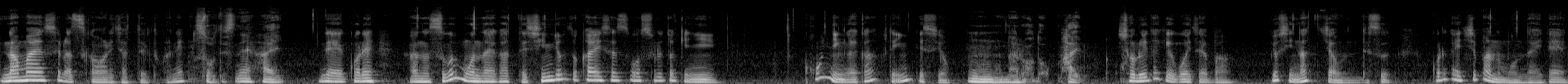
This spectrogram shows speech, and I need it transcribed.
名前すら使われちゃってるとかね。そうですね。はい。でこれあのすごい問題があって診療所開設をするときに本人が行かなくていいんですよ。うんなるほど。はい。書類だけ動いちゃえばよしになっちゃうんです。これが一番の問題で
